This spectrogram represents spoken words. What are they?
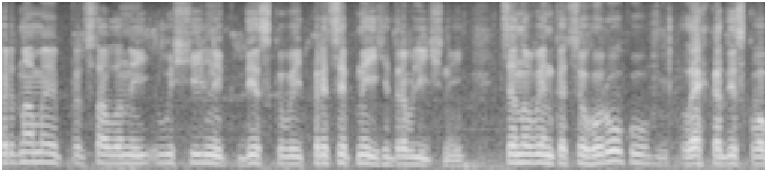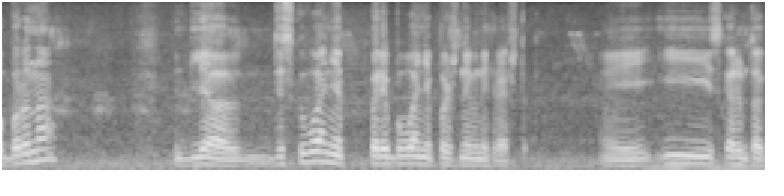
Перед нами представлений лущильник дисковий, прицепний гідравлічний. Це новинка цього року, легка дискова борона для дискування, перебування пожнивних решток. Е, І, скажімо так,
